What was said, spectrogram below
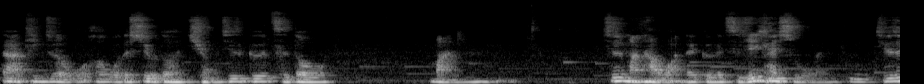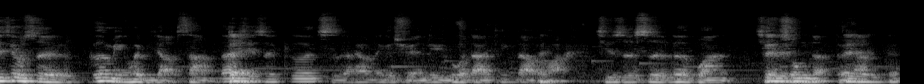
大家听着我和我的室友都很穷，其实歌词都蛮，其实蛮好玩的歌词。就一开始我们嗯，其实就是歌名会比较丧，但其实歌词还有那个旋律，如果大家听到的话，其实是乐观、轻松的，对吧？对对，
